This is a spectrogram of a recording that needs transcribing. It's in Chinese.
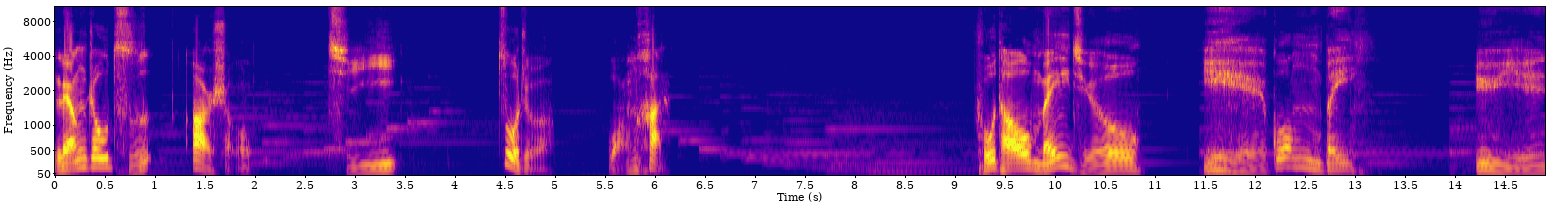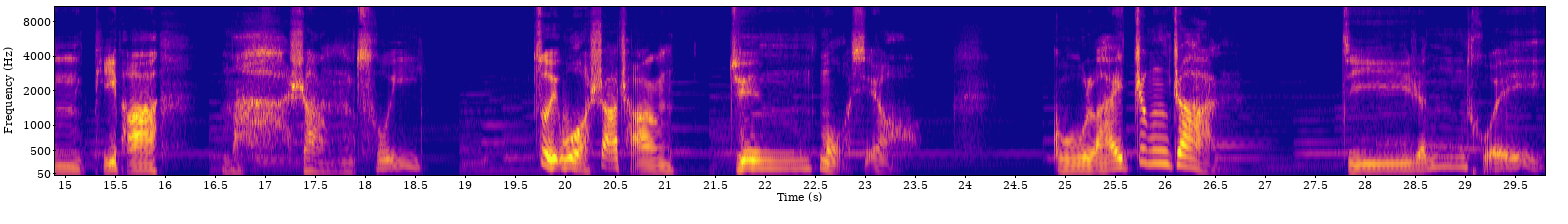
凉州词二首其一作者王翰。葡萄美酒夜光杯欲饮琵琶马上催醉卧沙场君莫笑。古来征战几人回？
